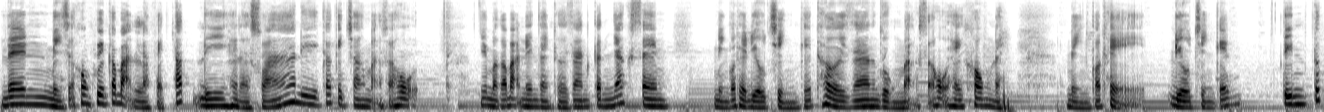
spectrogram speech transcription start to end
Nên mình sẽ không khuyên các bạn là phải tắt đi hay là xóa đi các cái trang mạng xã hội. Nhưng mà các bạn nên dành thời gian cân nhắc xem mình có thể điều chỉnh cái thời gian dùng mạng xã hội hay không này. Mình có thể điều chỉnh cái tin tức,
